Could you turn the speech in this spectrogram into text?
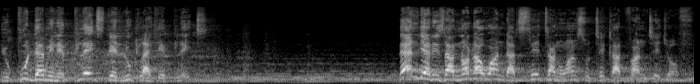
You put them in a plate they look like a plate. Then there is another one that Satan wants to take advantage of.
